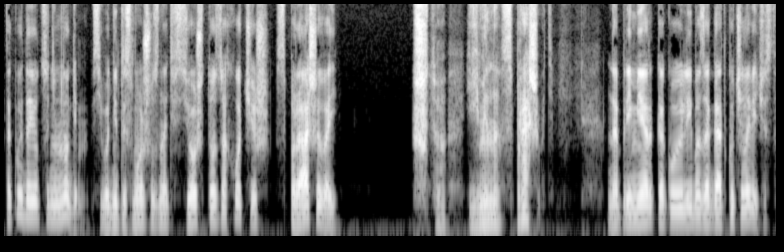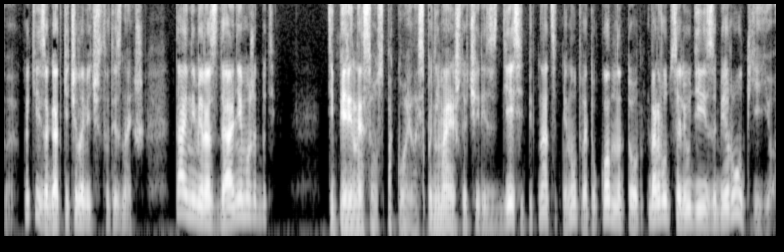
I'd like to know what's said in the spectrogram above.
Такой дается немногим. Сегодня ты сможешь узнать все, что захочешь. Спрашивай». «Что именно спрашивать?» Например, какую-либо загадку человечества. Какие загадки человечества ты знаешь? Тайны мироздания, может быть? Теперь Инесса успокоилась, понимая, что через 10-15 минут в эту комнату ворвутся люди и заберут ее.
